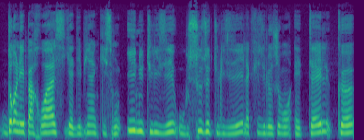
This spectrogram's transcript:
dans les paroisses, il y a des biens qui sont inutilisés ou sous-utilisés. La crise du logement est telle que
